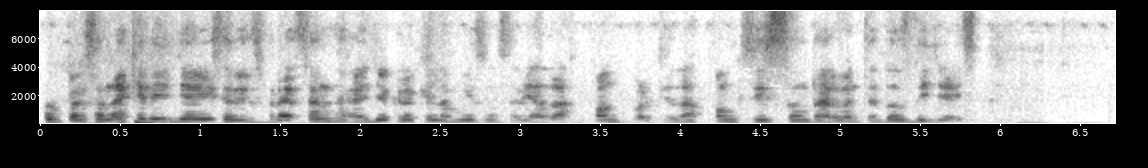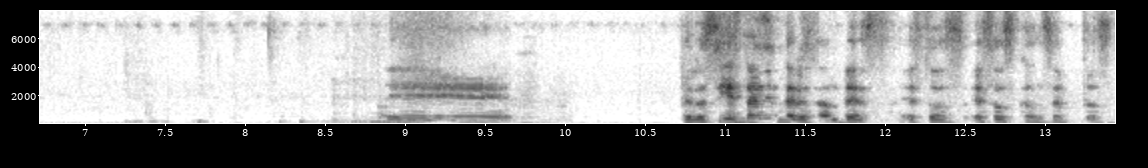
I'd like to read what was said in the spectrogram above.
Su personaje DJ se disfrazan. Eh, yo creo que lo mismo sería Daft Punk, porque Daft Punk sí son realmente dos DJs. Pero sí están interesantes estos, esos conceptos.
